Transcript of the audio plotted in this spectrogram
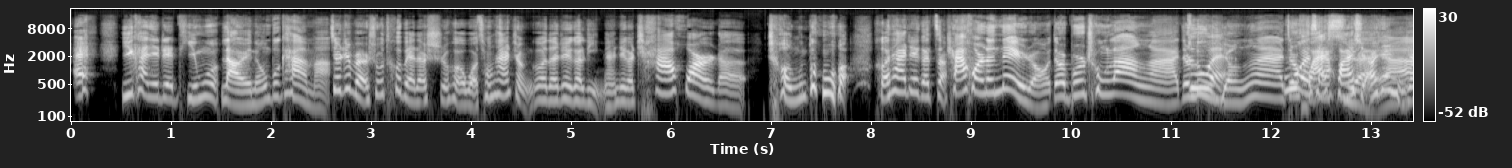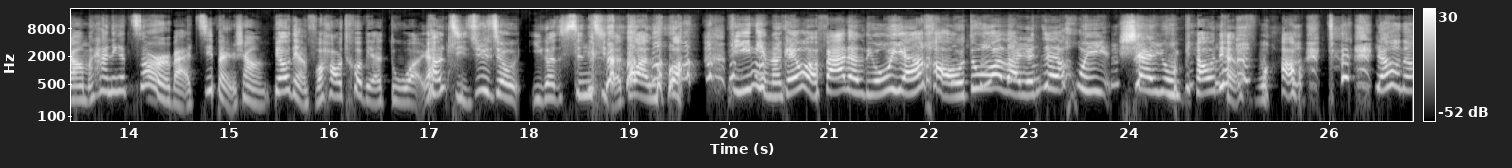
哎，一看见这题目，老爷能不看吗？就这本书特别的适合我，从它整个的这个里面这个插画的。程度 和他这个字插画的内容都是不是冲浪啊，就是露营啊，就是滑雪。而且你知道吗？他那个字儿吧，基本上标点符号特别多，然后几句就一个新起的段落，比你们给我发的留言好多了。人家会善用标点符号。对，然后呢，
